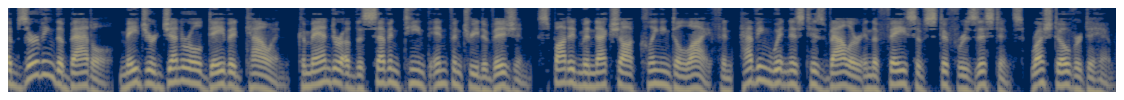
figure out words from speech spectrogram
Observing the battle, Major General David Cowan, commander of the 17th Infantry Division, spotted Manekshaw clinging to life and, having witnessed his valor in the face of stiff resistance, rushed over to him.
